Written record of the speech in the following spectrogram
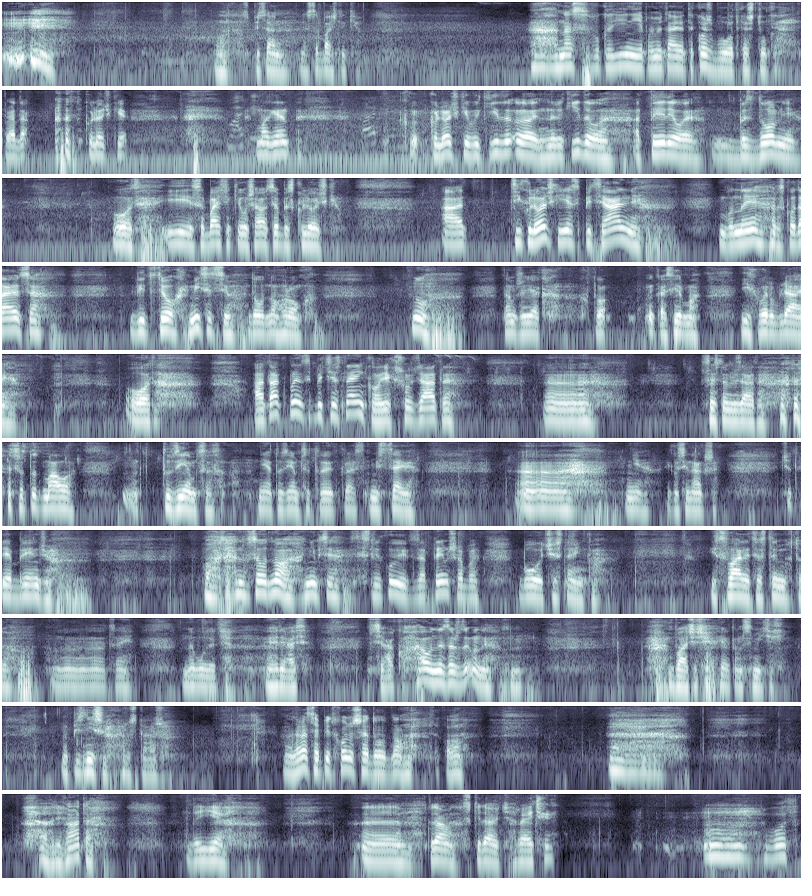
От, спеціально для собачників. У нас в Україні, я пам'ятаю, також була така штука. Правда, кульочки Маген. Кульочки викидували, не викидували, а тирили бездомні. От. І собачники лишалися без кульочків. А ці кульочки є спеціальні, вони розкладаються від трьох місяців до одного року. Ну, там же як хто, яка фірма їх виробляє. От. А так, в принципі, чистенько, якщо взяти е, щось там взяти, що тут мало туземців. Ні, туземці то якраз місцеві. А, ні, якось інакше. Що то я бренджу. От, ну все одно німці слідкують за тим, щоб було чистенько. І сваряться з тим, хто цей наводить грязь всяку. А вони завжди вони бачать, як там смітять. Ну, пізніше розкажу. А зараз я підходжу ще до одного такого е, агрегата, де є е, куди скидають речі. От.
